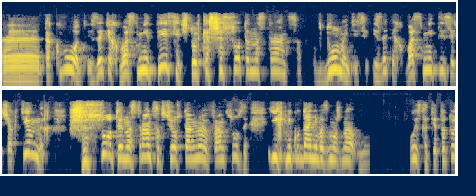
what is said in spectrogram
Э, так вот, из этих 8 тысяч только 600 иностранцев. Вдумайтесь, из этих 8 тысяч активных 600 иностранцев, все остальное французы. Их никуда невозможно выслать. Это то,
